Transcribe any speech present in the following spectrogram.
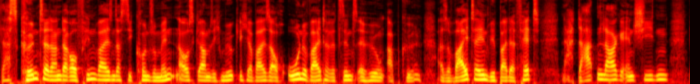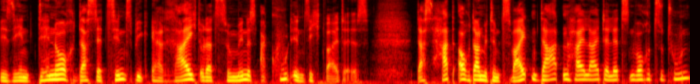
Das könnte dann darauf hinweisen, dass die Konsumentenausgaben sich möglicherweise auch ohne weitere Zinserhöhung abkühlen. Also weiterhin wird bei der FED nach Datenlage entschieden. Wir sehen dennoch, dass der Zinspeak erreicht oder zumindest akut in Sichtweite ist. Das hat auch dann mit dem zweiten Datenhighlight der letzten Woche zu tun.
